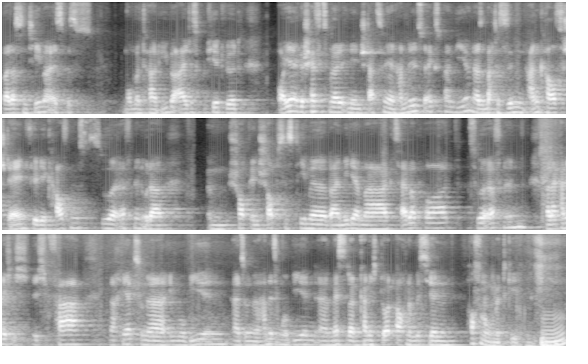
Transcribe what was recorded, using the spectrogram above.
weil das ein Thema ist, das momentan überall diskutiert wird, euer Geschäftsmodell in den stationären Handel zu expandieren? Also macht es Sinn, Ankaufsstellen für Wir kaufen zu eröffnen oder Shop-in-Shop-Systeme bei Mediamarkt, Cyberport zu eröffnen. Weil da kann ich, ich, ich fahre nachher zu einer Immobilien, also einer Handelsimmobilienmesse, dann kann ich dort auch ein bisschen Hoffnung mitgeben. Mhm.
